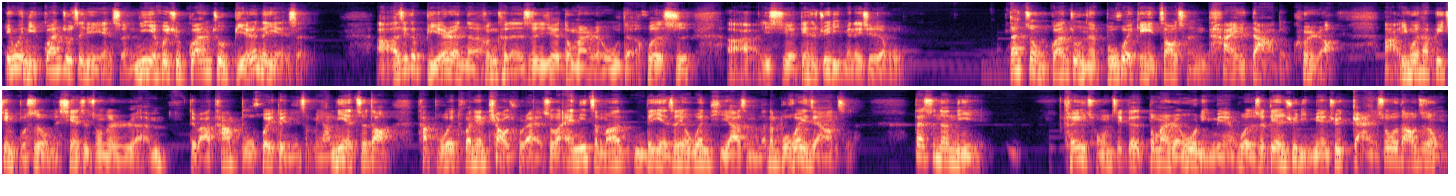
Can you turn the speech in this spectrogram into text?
因为你关注自己的眼神，你也会去关注别人的眼神。啊，而这个别人呢，很可能是一些动漫人物的，或者是啊一些电视剧里面的一些人物，但这种关注呢，不会给你造成太大的困扰啊，因为他毕竟不是我们现实中的人，对吧？他不会对你怎么样，你也知道，他不会突然间跳出来说，哎，你怎么你的眼神有问题啊什么的，他不会这样子。但是呢，你可以从这个动漫人物里面，或者是电视剧里面去感受到这种。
